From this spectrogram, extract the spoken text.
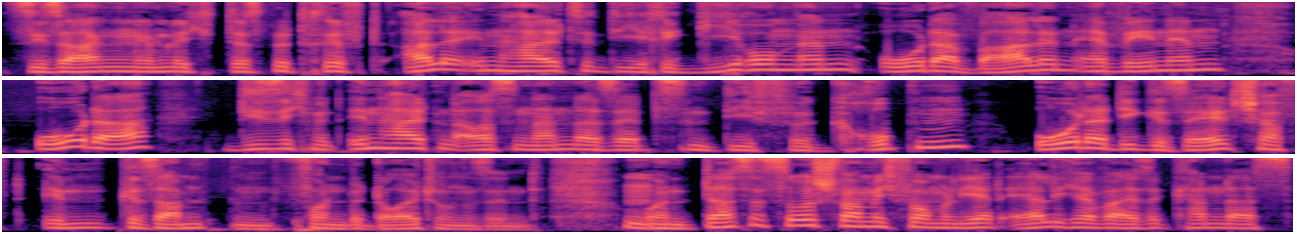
Sie sagen nämlich, das betrifft alle Inhalte, die Regierungen oder Wahlen erwähnen oder die sich mit Inhalten auseinandersetzen, die für Gruppen oder die Gesellschaft im Gesamten von Bedeutung sind. Hm. Und das ist so schwammig formuliert. Ehrlicherweise kann das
